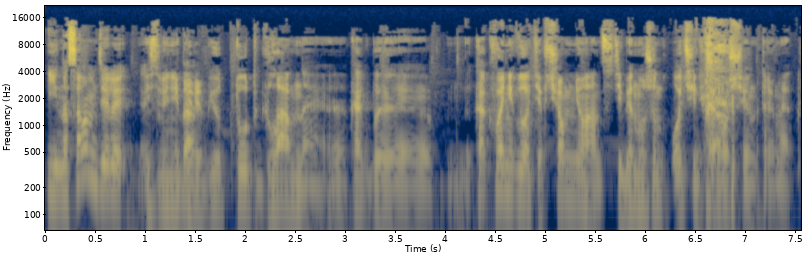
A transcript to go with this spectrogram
И на самом деле... Извини, Да. перебью. Тут главное, э, как бы, э, как в анекдоте, в чем нюанс? Тебе нужен очень хороший интернет.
